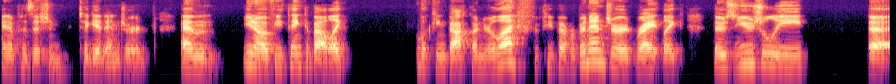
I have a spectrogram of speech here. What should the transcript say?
in a position to get injured and you know if you think about like looking back on your life if you've ever been injured right like there's usually uh,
